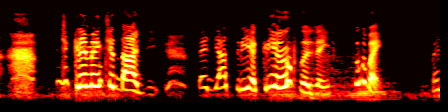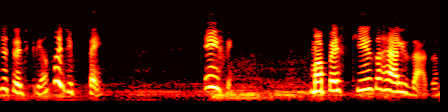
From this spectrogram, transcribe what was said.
De crimentidade. Pediatria, criança, gente. Tudo bem. Pediatria de criança ou é de pé? Enfim, uma pesquisa realizada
